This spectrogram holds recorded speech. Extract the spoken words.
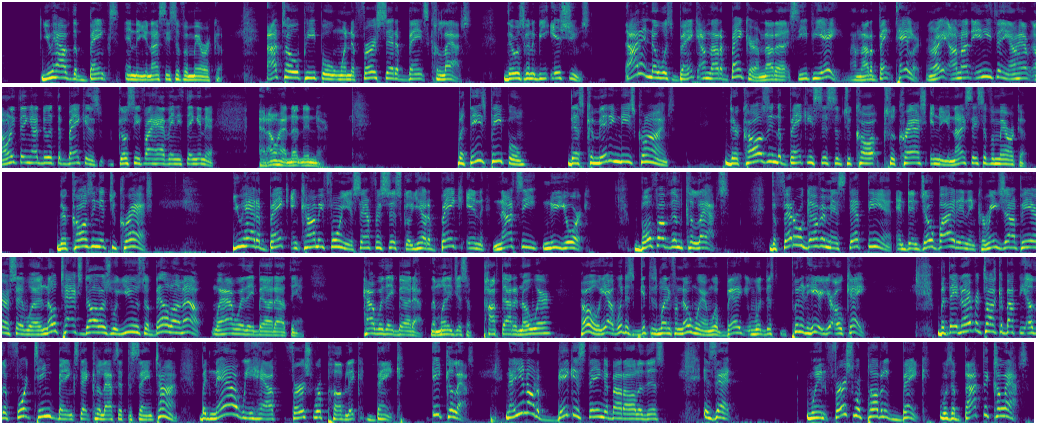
You have the banks in the United States of America. I told people when the first set of banks collapsed, there was going to be issues. I didn't know which bank. I'm not a banker. I'm not a CPA. I'm not a bank teller, right? I'm not anything. I have, the only thing I do at the bank is go see if I have anything in there. And I don't have nothing in there. But these people that's committing these crimes, they're causing the banking system to call, to crash in the United States of America. They're causing it to crash. You had a bank in California, San Francisco. You had a bank in Nazi New York. Both of them collapsed. The federal government stepped in and then Joe Biden and Karine Jean-Pierre said, well, no tax dollars were used to bail them out. Well, how were they bailed out then? How were they bailed out? The money just popped out of nowhere? Oh yeah, we'll just get this money from nowhere and we'll beg, we'll just put it here. You're okay. But they never talk about the other 14 banks that collapsed at the same time. But now we have First Republic Bank. It collapsed. Now, you know, the biggest thing about all of this is that when First Republic Bank was about to collapse,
